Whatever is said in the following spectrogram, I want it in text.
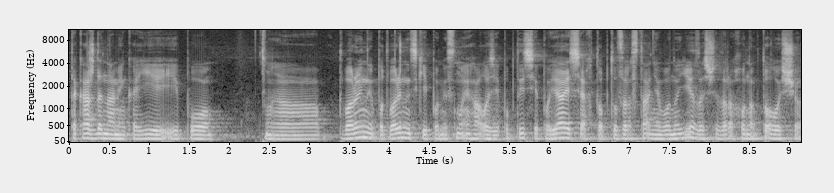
Така ж динаміка є і по тварини, по тваринницькій, по м'ясної галузі, по птиці, по яйцях. Тобто зростання воно є за рахунок того, що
